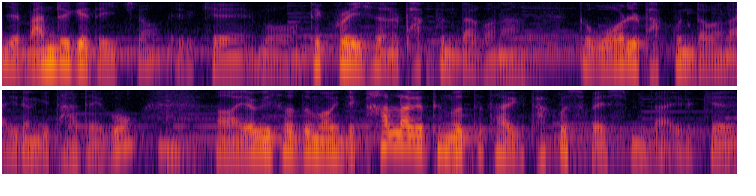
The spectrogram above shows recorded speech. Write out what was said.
이제 만들게 돼 있죠. 이렇게 뭐 데코레이션을 바꾼다거나 또 월을 바꾼다거나 이런 게 다 되고 어, 여기서도 뭐 이제 칼라 같은 것도 다 이렇게 바꿀 수가 있습니다. 이렇게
